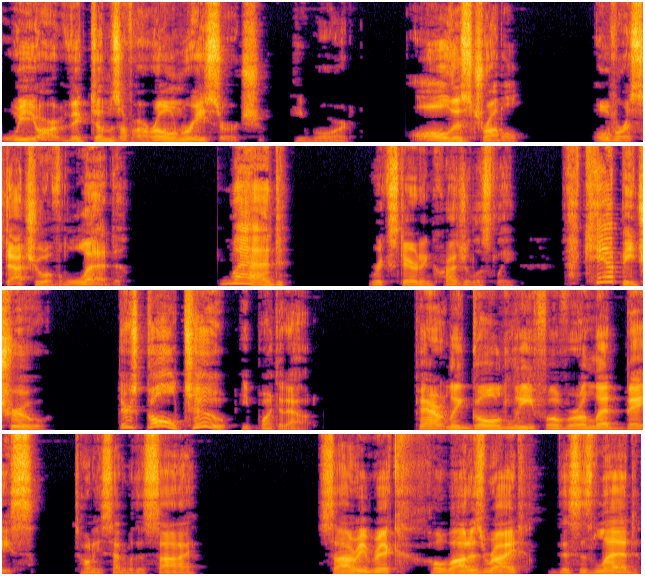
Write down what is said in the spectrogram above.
We are victims of our own research, he roared. All this trouble over a statue of lead. Lead? Rick stared incredulously. That can't be true. There's gold, too, he pointed out. Apparently gold leaf over a lead base, Tony said with a sigh. Sorry, Rick. Hobart is right. This is lead.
